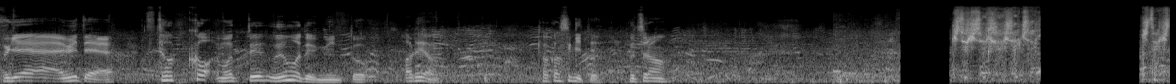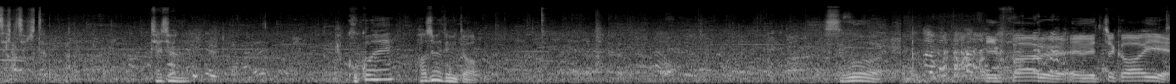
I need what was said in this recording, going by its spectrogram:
すげえ見て。高っ待って上まで見んとあれやん。高すぎて映らん。来た来た来た来た来た来た来た来た来たじゃじゃん。ここね初めて見た。すごい。いっぱいある。えめっちゃ可愛いえ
